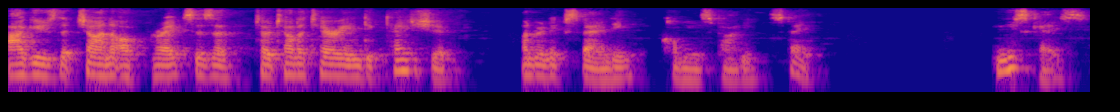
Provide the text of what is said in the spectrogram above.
argues that China operates as a totalitarian dictatorship under an expanding Communist Party state. In this case,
